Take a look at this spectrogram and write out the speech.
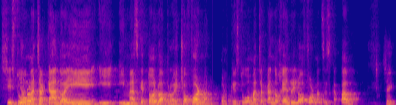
Sí, estuvo machacando ahí y, más que todo lo aprovechó Foreman, porque estuvo machacando Henry y luego Foreman se escapaba. Sí.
